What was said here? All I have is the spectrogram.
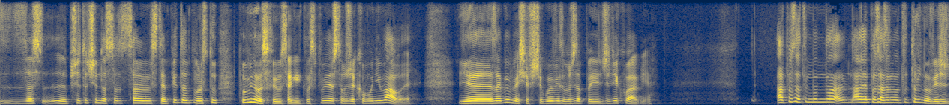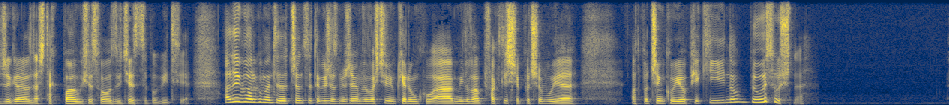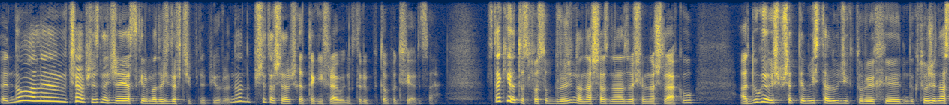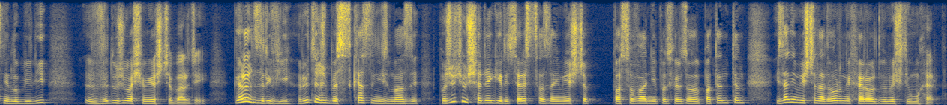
przytoczył na całym wstępie, to po prostu pominął swoje usagi, tylko wspomina zresztą, że komu nie mały. Nie zagłębia się w szczegóły, więc można powiedzieć, że nie kłamie. Ale poza tym, no, no, ale poza tym no, to trudno wierzyć, że Geralt aż tak pławił się słowo zwycięzcy po bitwie. Ale jego argumenty dotyczące tego, że zmierzają we właściwym kierunku, a Milwa faktycznie potrzebuje odpoczynku i opieki, no, były słuszne. No, ale trzeba przyznać, że Jaskier ma dość dowcipny pióro. No, przytoczę na przykład taki fragment, który to potwierdza. W taki oto sposób drużyna nasza znalazła się na szlaku, a długo już przedtem lista ludzi, których, którzy nas nie lubili, wydłużyła się jeszcze bardziej. Geralt z Rivi, rycerz bez skazy ni zmazy, porzucił szeregi rycerstwa, zanim jeszcze pasowanie potwierdzono patentem i zanim jeszcze nadworny herold wymyślił mu herb.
